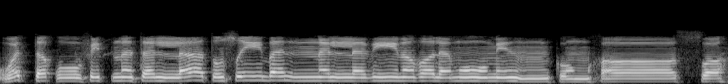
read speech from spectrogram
واتقوا فتنة لا تصيبن الذين ظلموا منكم خاصة.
